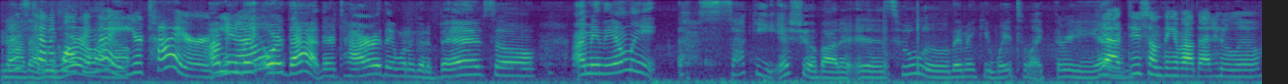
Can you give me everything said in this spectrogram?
now it's that ten o'clock at night. out. You're tired. I you mean, know? but, or that they're tired, they want to go to bed. So, I mean, the only sucky issue about it is Hulu. They make you wait till like three. Yeah, do something about that Hulu.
